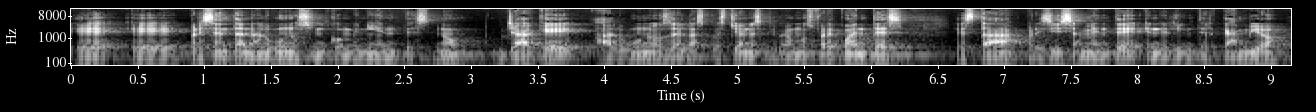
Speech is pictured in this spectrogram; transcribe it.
eh, eh, presentan algunos inconvenientes, ¿no? ya que algunas de las cuestiones que vemos frecuentes está precisamente en el intercambio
